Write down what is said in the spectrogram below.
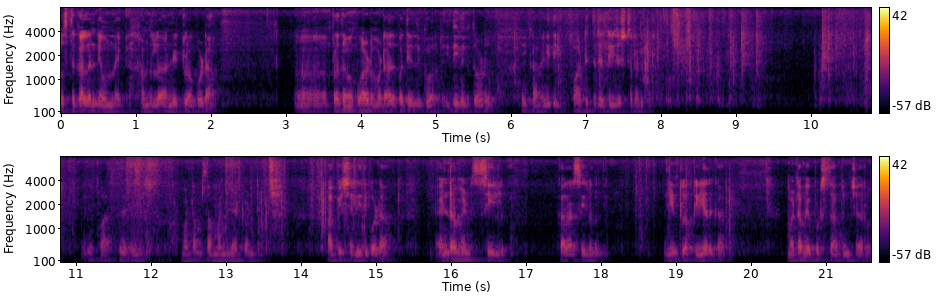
పుస్తకాలన్నీ ఉన్నాయి. అందులో అన్నిట్లో కూడా ప్రథమ కుమారుడు మఠాధిపతి ఎందుకు దీనికి తోడు ఇక ఇది ఫార్టీ త్రీ రిజిస్టర్ అంటారు ఇది ఫార్టీ త్రీ రిజిస్టర్ మఠం సంబంధించినటువంటి అఫీషియల్ ఇది కూడా ఎండోమెంట్ సీల్ కలర్ సీల్ ఉంది. దీంట్లో క్లియర్గా మఠం ఎప్పుడు స్థాపించారు?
